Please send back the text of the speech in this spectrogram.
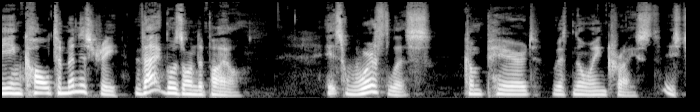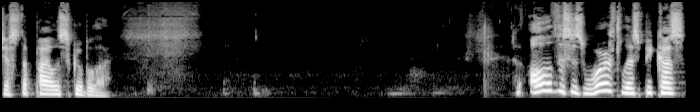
being called to ministry, that goes on the pile. It's worthless compared with knowing Christ. It's just a pile of skubala. All of this is worthless because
